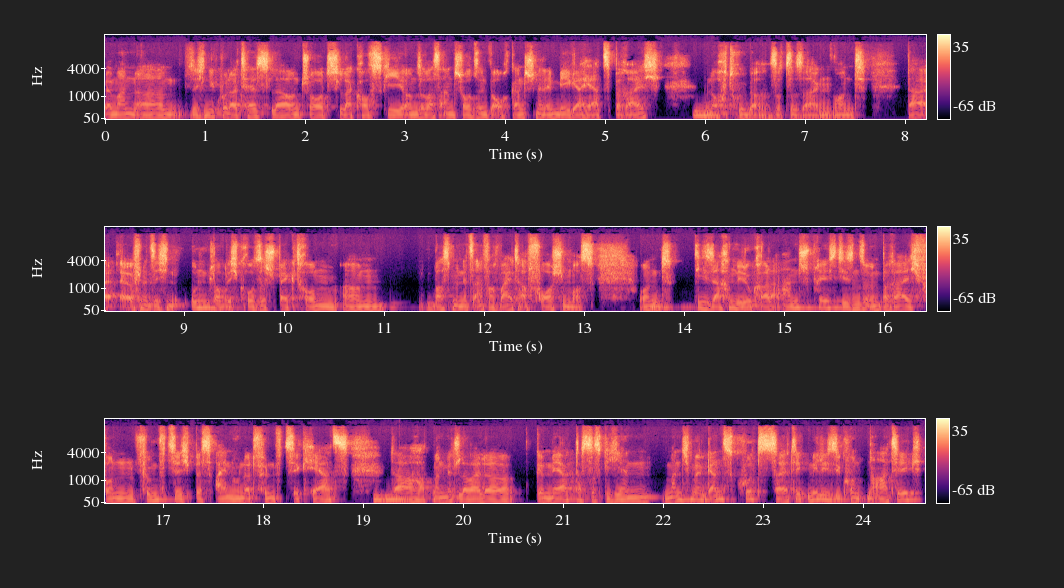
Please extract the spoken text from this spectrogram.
Wenn man ähm, sich Nikola Tesla und George Lakowski und sowas anschaut, sind wir auch ganz schnell im Megahertz-Bereich mhm. noch drüber sozusagen. Und da eröffnet sich ein unglaublich großes Spektrum, ähm, was man jetzt einfach weiter erforschen muss. Und die Sachen, die du gerade ansprichst, die sind so im Bereich von 50 bis 150 Hertz. Mhm. Da hat man mittlerweile gemerkt, dass das Gehirn manchmal ganz kurzzeitig, millisekundenartig,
